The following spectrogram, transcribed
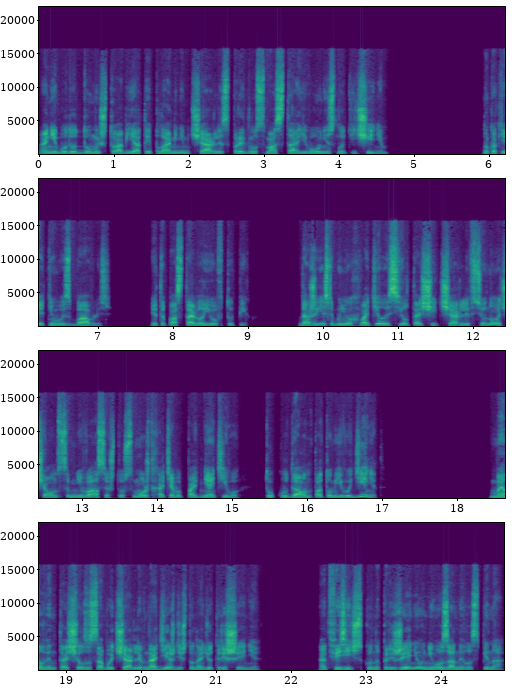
Они будут думать, что объятый пламенем Чарли спрыгнул с моста, его унесло течением. Но как я от него избавлюсь? Это поставило его в тупик. Даже если бы у него хватило сил тащить Чарли всю ночь, а он сомневался, что сможет хотя бы поднять его, то куда он потом его денет? Мелвин тащил за собой Чарли в надежде, что найдет решение. От физического напряжения у него заныла спина.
